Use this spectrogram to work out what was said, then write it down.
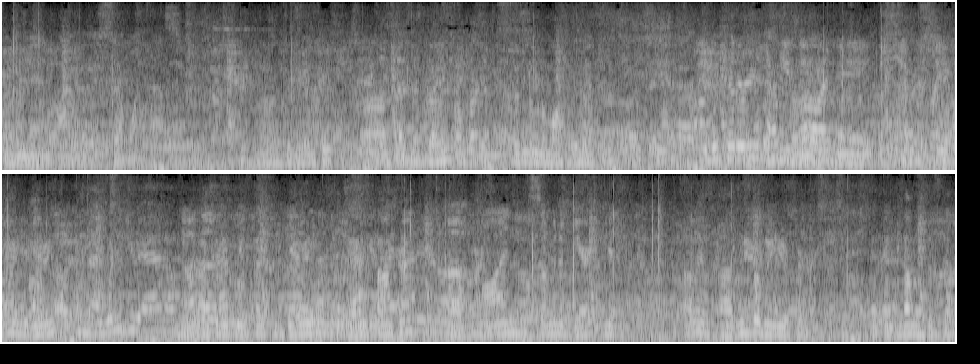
And then I will set one pass. What did you add up? Uh, on Summon of Gary. this is what you're first. And, that was the step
